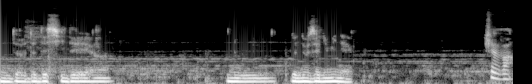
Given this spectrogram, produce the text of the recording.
euh, de, décider de nous éliminer. Je vois.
